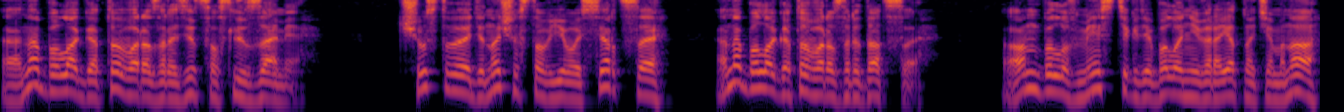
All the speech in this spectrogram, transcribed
Она была готова разразиться слезами. Чувствуя одиночество в его сердце, она была готова разрыдаться. Он был в месте, где было невероятно темно,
